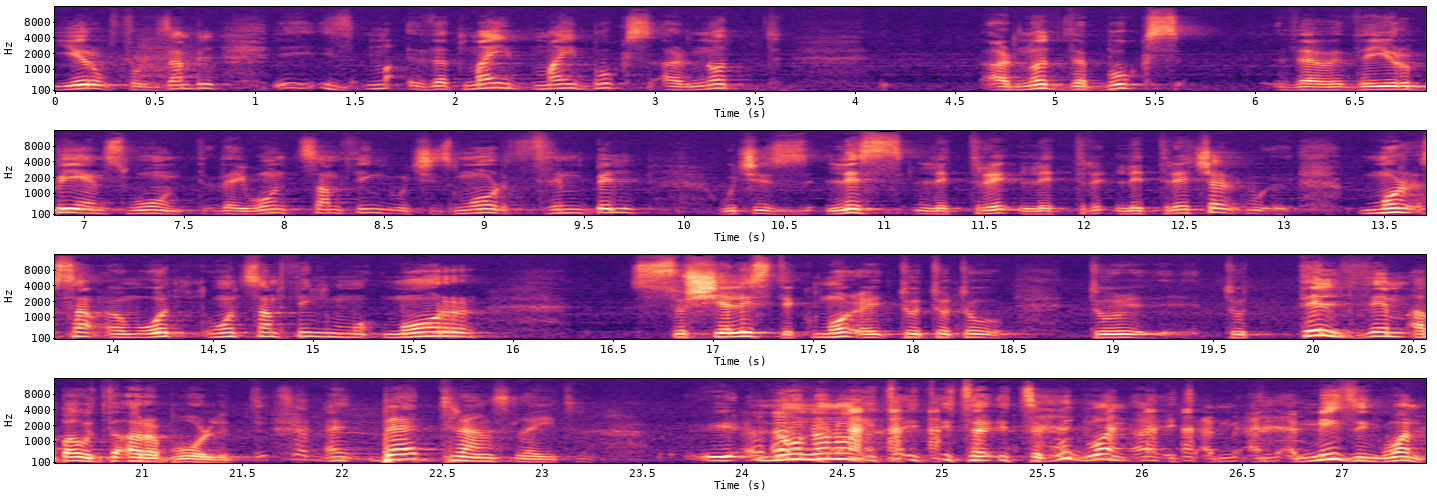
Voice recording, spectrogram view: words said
Europe, for example, is that my, my books are not, are not the books the, the Europeans want. They want something which is more simple, which is less litera- liter- literature, more some, uh, want, want something mo- more socialistic, more uh, to, to, to, to, to tell them about the Arab world. It's a And- bad translator. uh, no, no, no. It's, it, it's, a, it's a good one. Uh, It's an, an amazing one.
